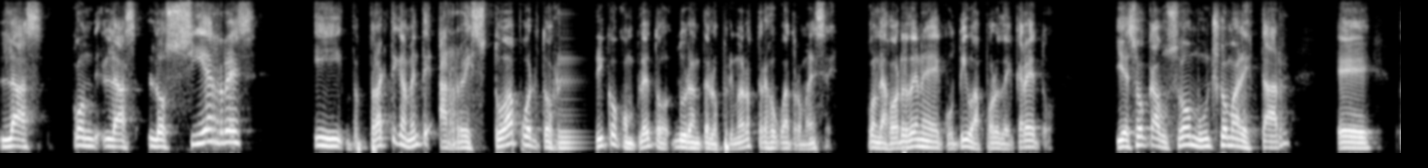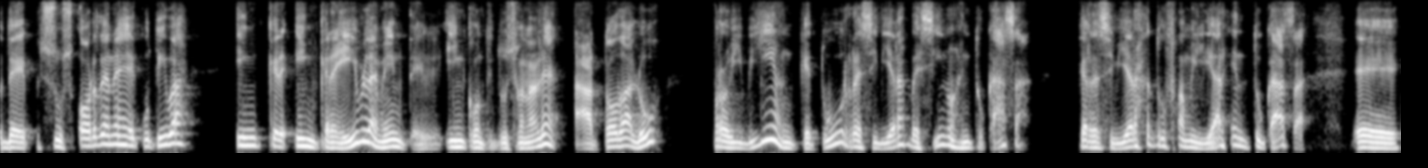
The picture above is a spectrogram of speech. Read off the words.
las, con, las, los cierres y prácticamente arrestó a Puerto Rico completo durante los primeros tres o cuatro meses con las órdenes ejecutivas por decreto. Y eso causó mucho malestar eh, de sus órdenes ejecutivas increíblemente inconstitucionales a toda luz, prohibían que tú recibieras vecinos en tu casa, que recibieras a tu familiar en tu casa. Eh,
